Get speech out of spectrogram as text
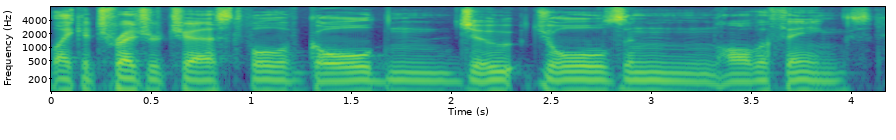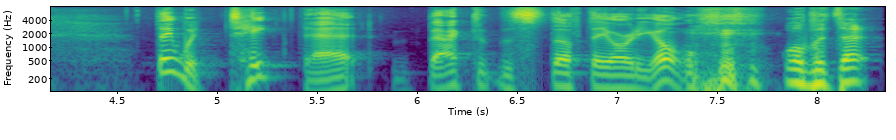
like a treasure chest full of gold and ju- jewels and all the things, they would take that back to the stuff they already own. Well, but that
